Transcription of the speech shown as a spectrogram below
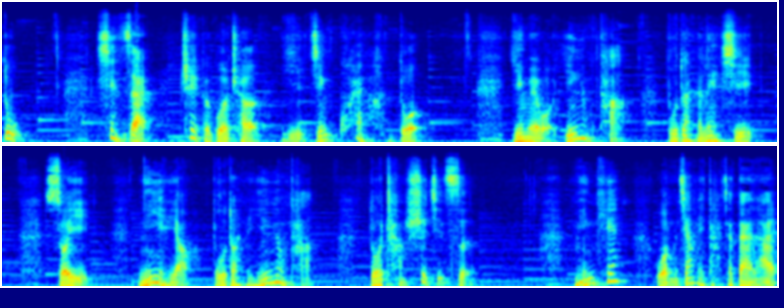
度，现在这个过程已经快了很多，因为我应用它，不断的练习，所以你也要不断的应用它，多尝试几次。明天我们将为大家带来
